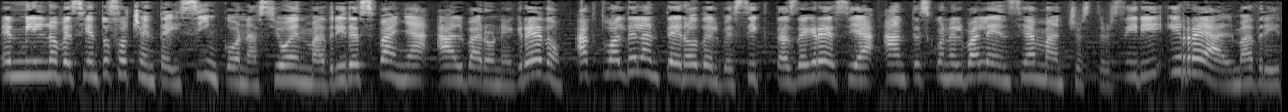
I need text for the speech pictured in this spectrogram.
En 1985 nació en Madrid, España, Álvaro Negredo, actual delantero del Besiktas de Grecia, antes con el Valencia, Manchester City y Real Madrid.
